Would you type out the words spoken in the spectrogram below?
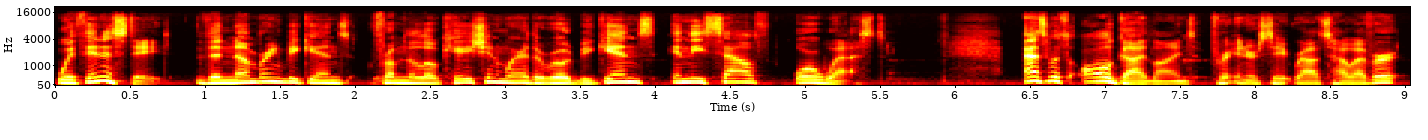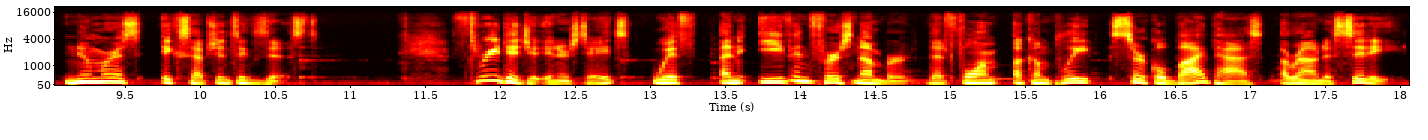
within a state, the numbering begins from the location where the road begins in the south or west. As with all guidelines for interstate routes, however, numerous exceptions exist three digit interstates with an even first number that form a complete circle bypass around a city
